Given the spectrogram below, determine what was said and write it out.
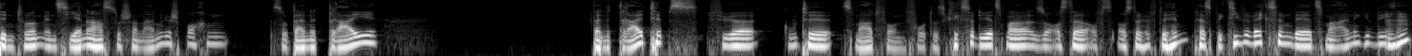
den Turm in Siena hast du schon angesprochen so deine drei, deine drei Tipps für gute Smartphone-Fotos. Kriegst du die jetzt mal so aus der, aus, der Hüfte hin? Perspektive wechseln wäre jetzt mal eine gewesen. Mhm.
